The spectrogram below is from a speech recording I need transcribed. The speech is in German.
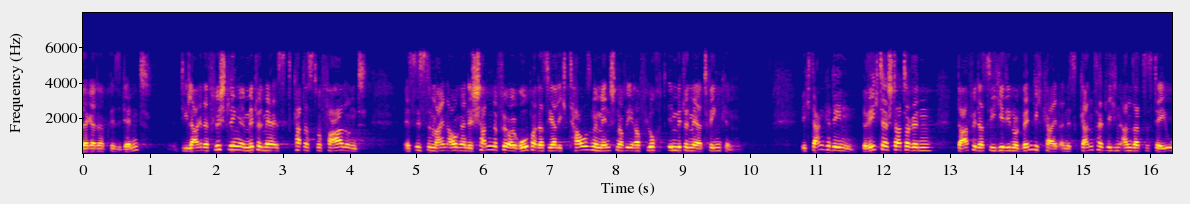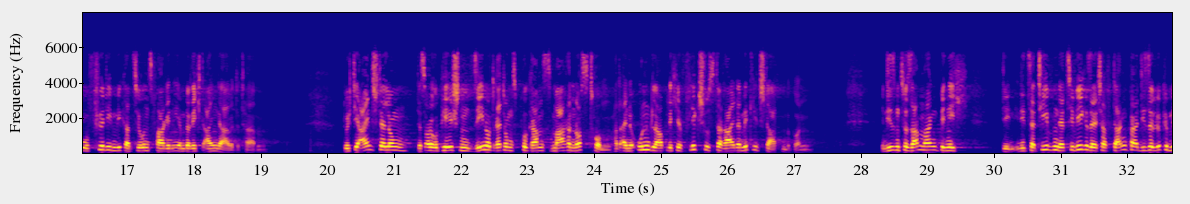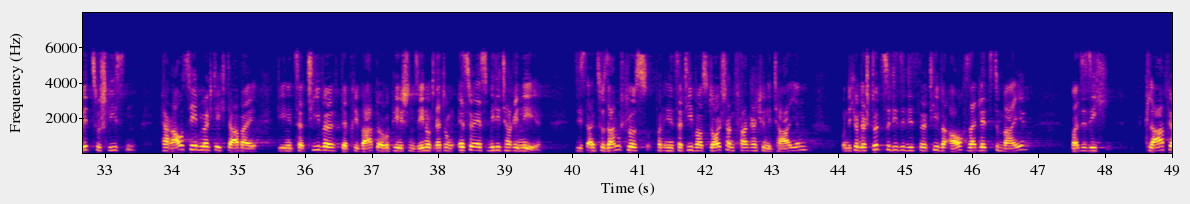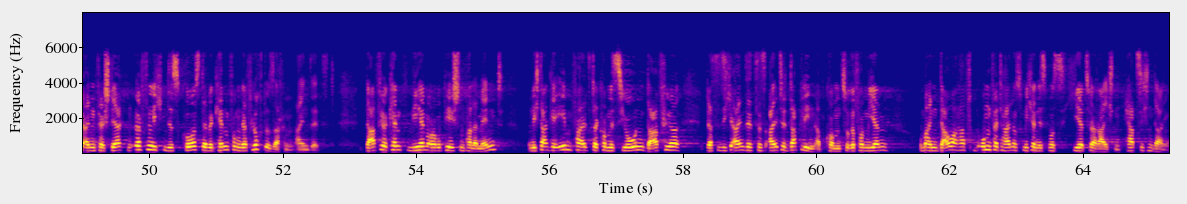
sehr geehrter Herr Präsident! Die Lage der Flüchtlinge im Mittelmeer ist katastrophal, und es ist in meinen Augen eine Schande für Europa, dass jährlich Tausende Menschen auf ihrer Flucht im Mittelmeer ertrinken. Ich danke den Berichterstatterinnen dafür, dass sie hier die Notwendigkeit eines ganzheitlichen Ansatzes der EU für die Migrationsfrage in ihrem Bericht eingearbeitet haben. Durch die Einstellung des europäischen Seenotrettungsprogramms Mare Nostrum hat eine unglaubliche Flickschusterei der Mitgliedstaaten begonnen. In diesem Zusammenhang bin ich den Initiativen der Zivilgesellschaft dankbar, diese Lücke mitzuschließen. Herausheben möchte ich dabei die Initiative der privaten europäischen Seenotrettung SOS Mediterranee. Sie ist ein Zusammenschluss von Initiativen aus Deutschland, Frankreich und Italien. Und ich unterstütze diese Initiative auch seit letztem Mai, weil sie sich klar für einen verstärkten öffentlichen Diskurs der Bekämpfung der Fluchtursachen einsetzt. Dafür kämpfen wir hier im Europäischen Parlament. Und ich danke ebenfalls der Kommission dafür, dass sie sich einsetzt, das alte Dublin-Abkommen zu reformieren, um einen dauerhaften Umverteilungsmechanismus hier zu erreichen. Herzlichen Dank.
